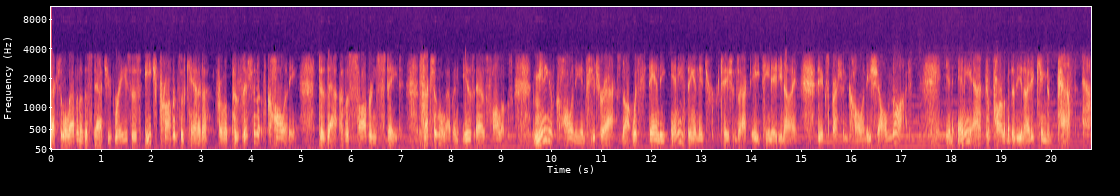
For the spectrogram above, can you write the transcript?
Section 11 of the statute raises each province of Canada from a position of colony to that of a sovereign state. Section 11 is as follows: meaning of colony in future acts, notwithstanding anything in the Interpretations Act 1889, the expression colony shall not in any act of Parliament of the United Kingdom passed after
